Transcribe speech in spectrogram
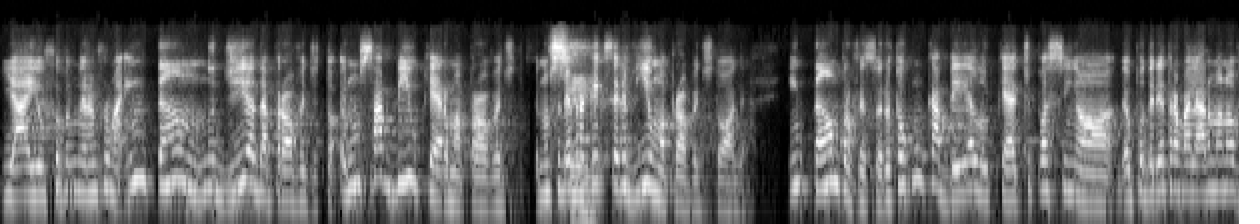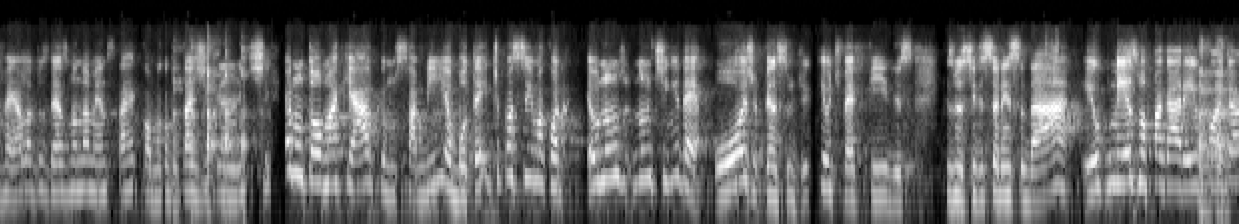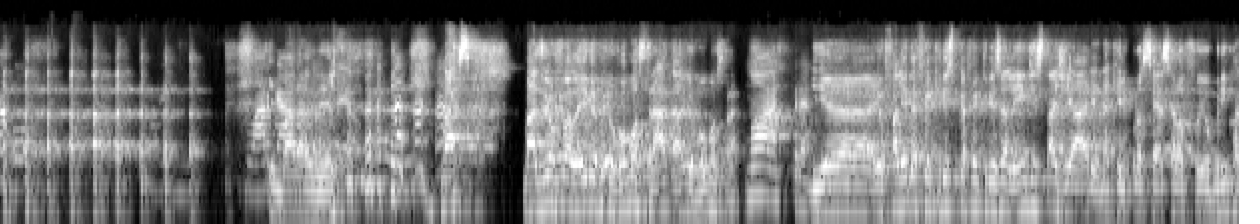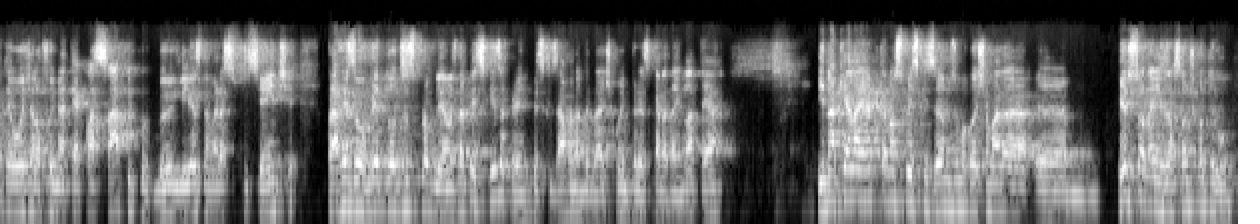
E aí eu fui a primeira a me formar. Então, no dia da prova de toga, eu não sabia o que era uma prova de eu não sabia para que, que servia uma prova de toga. Então, professor, eu tô com um cabelo que é tipo assim, ó, eu poderia trabalhar numa novela dos Dez Mandamentos da Record, meu cabelo tá gigante. Eu não tô maquiado, porque eu não sabia, eu botei tipo assim uma cor, eu não, não tinha ideia. Hoje, penso, o dia que eu tiver filhos, que os meus filhos forem estudar, eu mesma pagarei o pó de arroz. que maravilha. Mas mas eu falei, eu vou mostrar, tá? Eu vou mostrar. Mostra. E uh, eu falei da Fecris, porque a Fecris, além de estagiária naquele processo, ela foi, eu brinco até hoje, ela foi minha tecla SAP, porque meu inglês não era suficiente para resolver todos os problemas da pesquisa, porque a gente pesquisava, na verdade, com uma empresa que era da Inglaterra. E naquela época nós pesquisamos uma coisa chamada uh, personalização de conteúdo.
